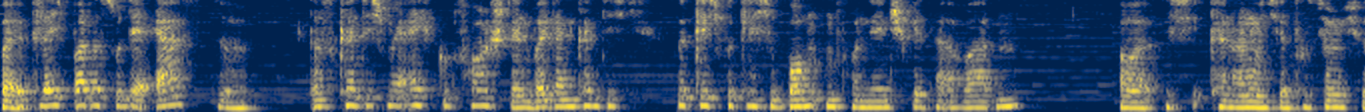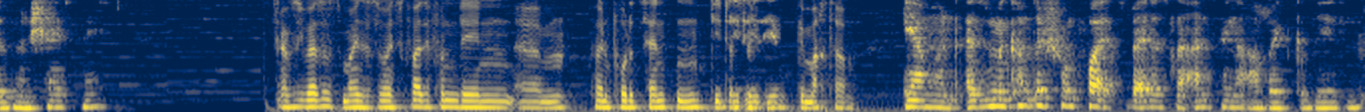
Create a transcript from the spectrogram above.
Weil vielleicht war das so der erste. Das könnte ich mir echt gut vorstellen, weil dann könnte ich wirklich, wirkliche Bomben von denen später erwarten. Aber ich, keine Ahnung, ich interessiere mich für so einen Scheiß nicht. Also ich weiß, was du meinst. Du meinst quasi von den, ähm, von den Produzenten, die das, Die das eben gemacht haben. Ja, Mann, also mir kommt das schon vor, als wäre das eine Anfängerarbeit gewesen.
